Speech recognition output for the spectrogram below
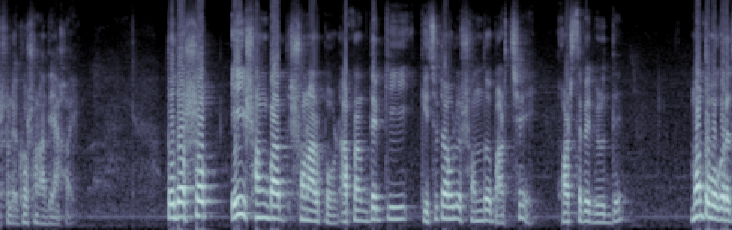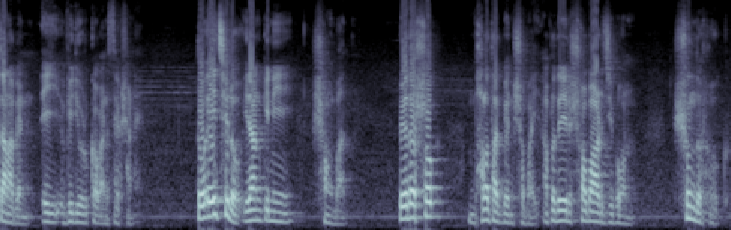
আসলে ঘোষণা দেয়া হয়। তো দর্শক, এই সংবাদ শোনার পর আপনাদের কি কিছুটা হলেও সন্দেহ বাড়ছে হোয়াটসঅ্যাপের বিরুদ্ধে? মন্তব্য করে জানাবেন এই ভিডিওর কমেন্ট সেকশনে। তো এই ছিল ইরানকে নিয়ে সংবাদ। প্রিয় দর্শক ভালো থাকবেন সবাই। আপনাদের সবার জীবন সুন্দর হোক।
